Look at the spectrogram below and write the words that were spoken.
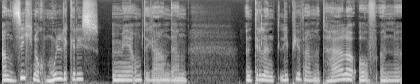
aan zich nog moeilijker is mee om te gaan dan een trillend lipje van het huilen of een, uh,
